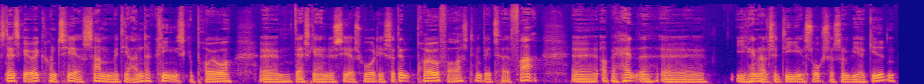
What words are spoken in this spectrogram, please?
så den skal jo ikke håndteres sammen med de andre kliniske prøver, øh, der skal analyseres hurtigt. Så den prøve for os, den bliver taget fra øh, og behandlet øh, i henhold til de instrukser, som vi har givet dem,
